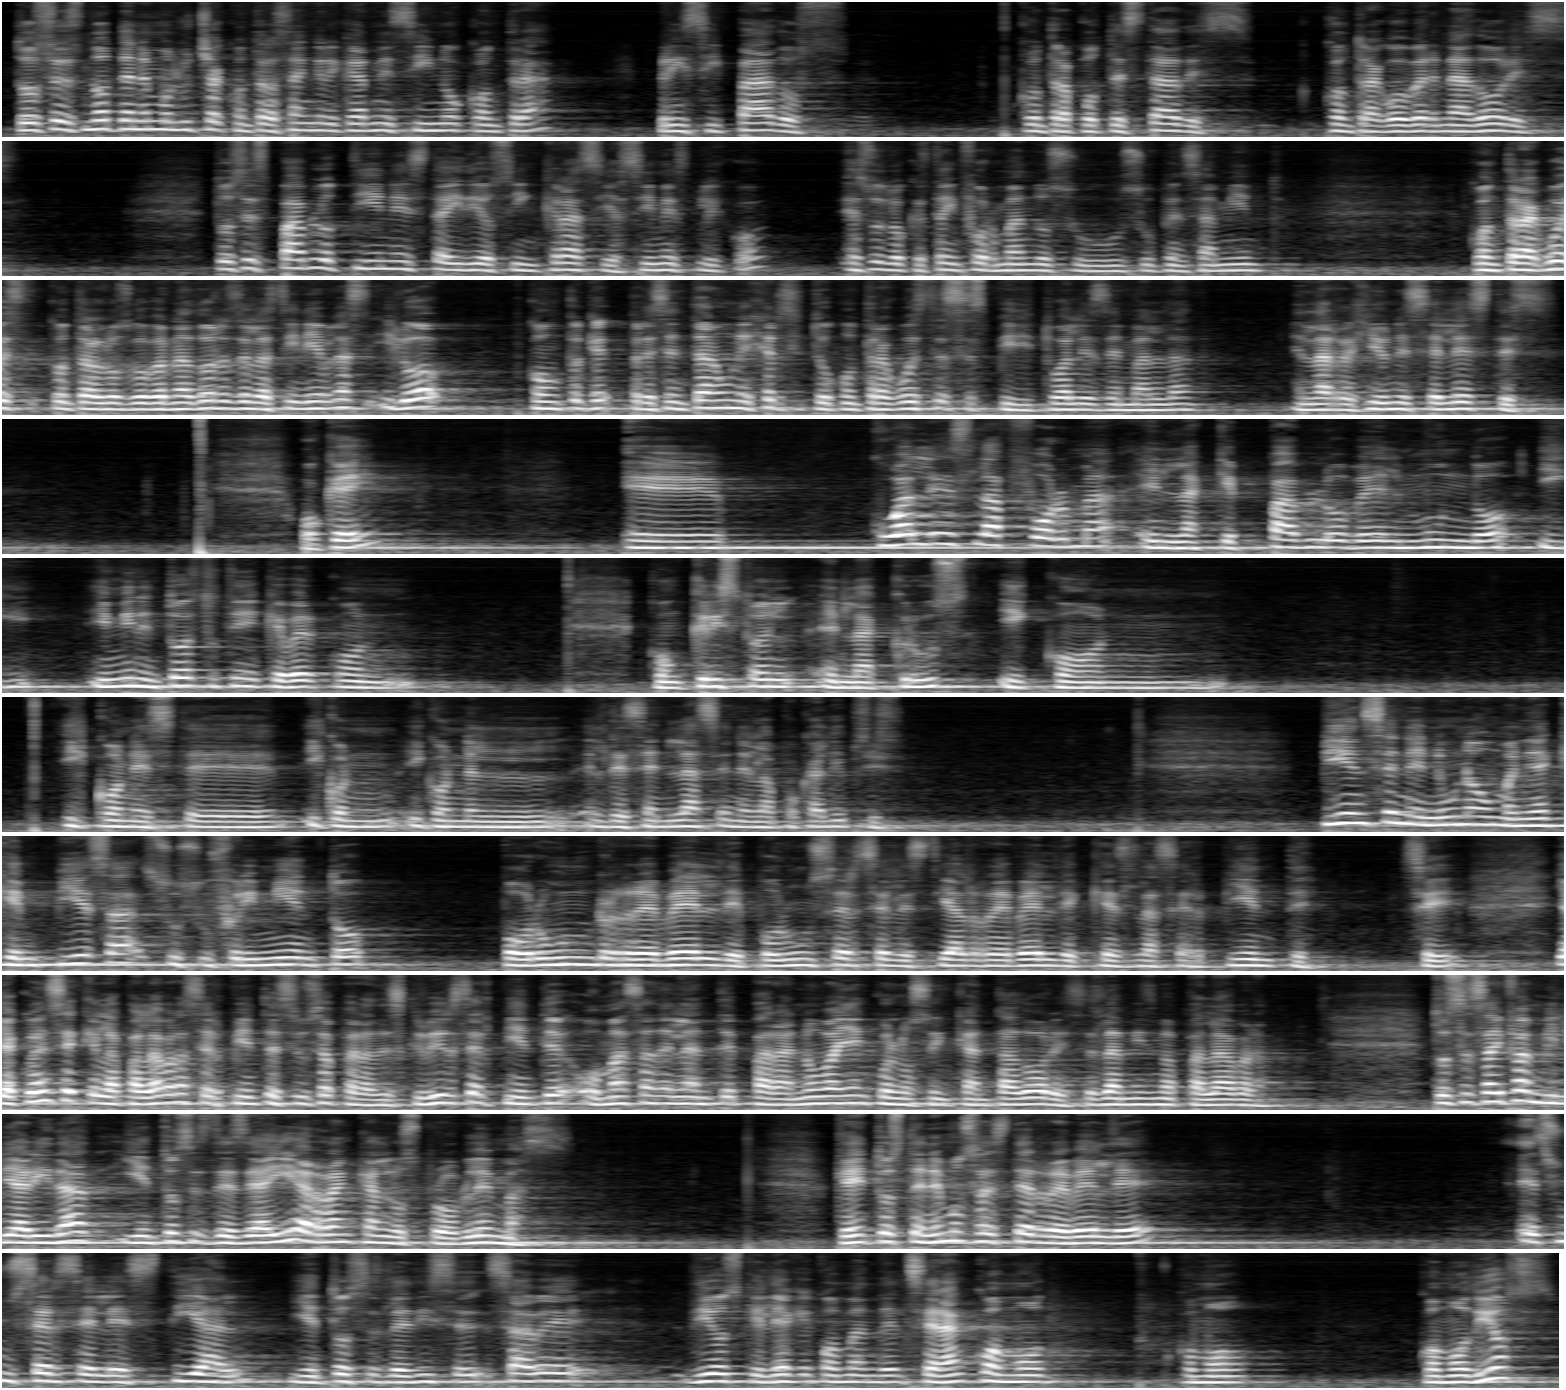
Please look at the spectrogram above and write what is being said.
Entonces no tenemos lucha contra sangre y carne, sino contra principados, contra potestades, contra gobernadores. Entonces Pablo tiene esta idiosincrasia, ¿sí me explicó? Eso es lo que está informando su, su pensamiento. Contra, contra los gobernadores de las tinieblas y luego presentar un ejército contra huestes espirituales de maldad en las regiones celestes. ¿Ok? Eh, ¿Cuál es la forma en la que Pablo ve el mundo? Y, y miren, todo esto tiene que ver con, con Cristo en la cruz y con, y con, este, y con, y con el, desenlace en el Apocalipsis. Piensen en una humanidad que empieza su sufrimiento por un rebelde, por un ser celestial rebelde que es la serpiente. ¿sí? Y acuérdense que la palabra serpiente se usa para describir serpiente o más adelante para no vayan con los encantadores, es la misma palabra. Entonces hay familiaridad y entonces desde ahí arrancan los problemas. ¿Ok? Entonces tenemos a este rebelde, es un ser celestial y entonces le dice, ¿sabe Dios que el día que coman de él serán como, como, como Dios?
